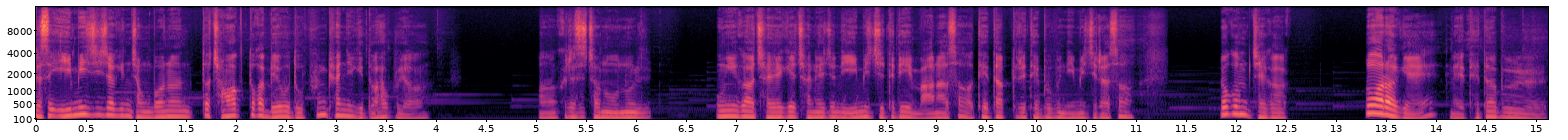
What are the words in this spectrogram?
그래서 이미지적인 정보는 또 정확도가 매우 높은 편이기도 하고요. 어, 그래서 저는 오늘 웅이가 저에게 전해준 이미지들이 많아서 대답들이 대부분 이미지라서 조금 제가 수월하게 네, 대답을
